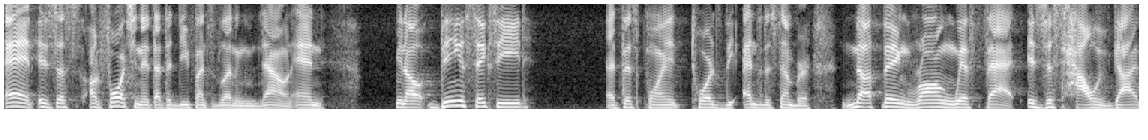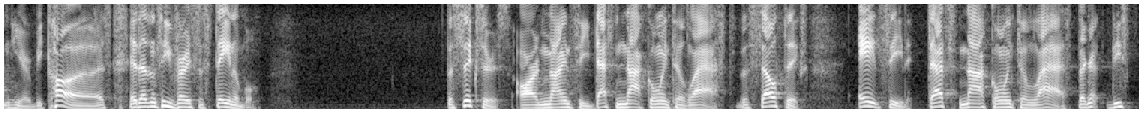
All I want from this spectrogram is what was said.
And it's just unfortunate that the defense is letting them down. And, you know, being a six seed at this point towards the end of December, nothing wrong with that. It's just how we've gotten here because it doesn't seem very sustainable. The Sixers are nine seed. That's not going to last. The Celtics, eight seed. That's not going to last. They're, these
